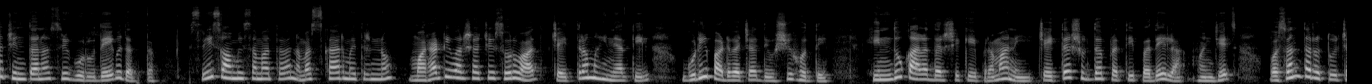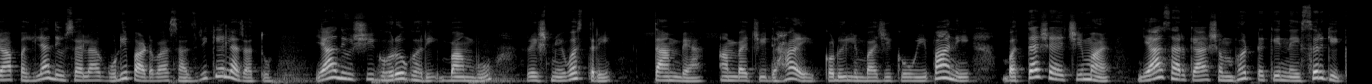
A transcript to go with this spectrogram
चिंतन श्री गुरुदेव दत्त. श्री स्वामी समर्थ नमस्कार मैत्रिणींनो. मराठी वर्षाची सुरुवात चैत्र महिन्यातील गुढीपाडव्याच्या दिवशी होते. हिंदू कालदर्शिकेप्रमाणे चैत्र शुद्ध प्रतिपदेला म्हणजेच वसंत ऋतूच्या पहिल्या दिवसाला गुढीपाडवा साजरी केला जातो. या दिवशी घरोघरी बांबू रेशमी वस्त्रे तांब्या आंब्याची डहाळे कडुलिंबाची कोवळी पाने बत्ताशायाची माळ यासारख्या शंभर टक्के नैसर्गिक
